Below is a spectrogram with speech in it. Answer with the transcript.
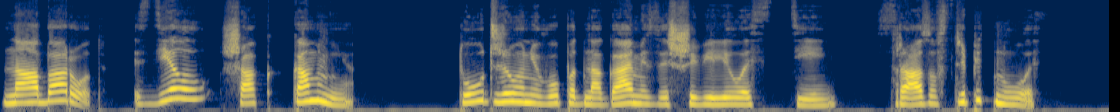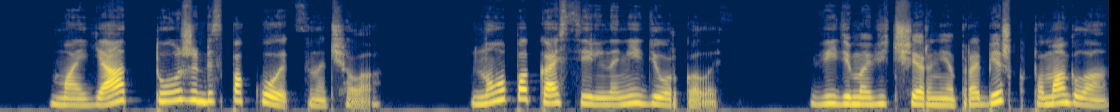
Наоборот, сделал шаг ко мне. Тут же у него под ногами зашевелилась тень, сразу встрепетнулась. Моя тоже беспокоиться начала, но пока сильно не дергалась. Видимо, вечерняя пробежка помогла.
